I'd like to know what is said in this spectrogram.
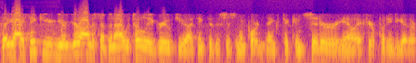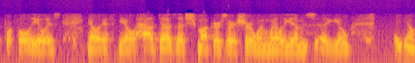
But yeah, I think you, you're you're onto something. I would totally agree with you. I think that this is an important thing to consider. You know, if you're putting together a portfolio, is you know if you know how does a Schmuckers or a Sherwin Williams uh, you know you know,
